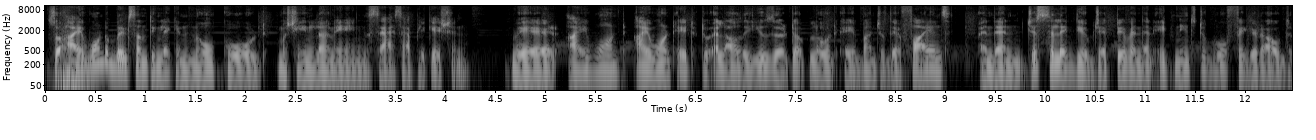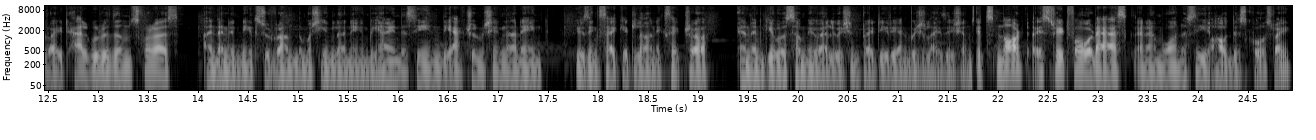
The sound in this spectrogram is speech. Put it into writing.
So I want to build something like a no code machine learning SaaS application where I want I want it to allow the user to upload a bunch of their files and then just select the objective and then it needs to go figure out the right algorithms for us and then it needs to run the machine learning behind the scene, the actual machine learning using scikit-learn, etc and then give us some evaluation criteria and visualizations. It's not a straightforward ask and I want to see how this goes, right?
